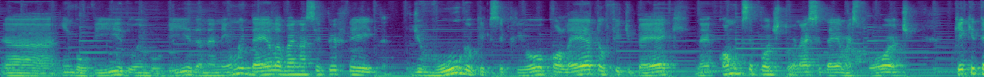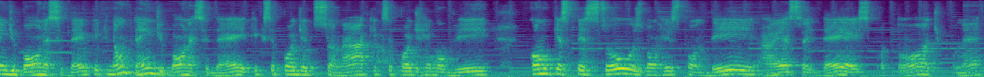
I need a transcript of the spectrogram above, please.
uh, envolvido ou envolvida, né? Nenhuma ideia ela vai nascer perfeita. Divulga o que, que você criou, coleta o feedback, né? Como que você pode tornar essa ideia mais forte, o que, que tem de bom nessa ideia, o que, que não tem de bom nessa ideia, o que, que você pode adicionar, o que, que você pode remover, como que as pessoas vão responder a essa ideia, a esse protótipo, né?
